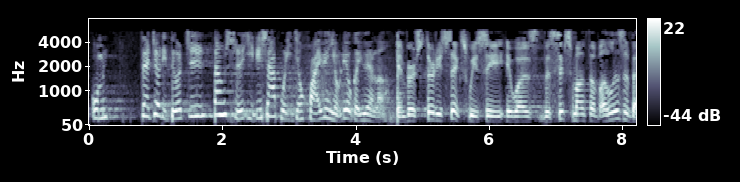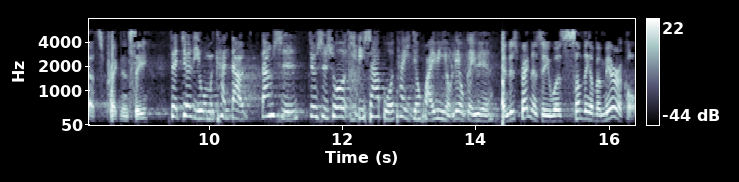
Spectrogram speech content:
我们在这里得知，当时伊丽莎白已经怀孕有六个月了。In verse thirty-six, we see it was the sixth month of Elizabeth's pregnancy. 在这里我们看到，当时就是说以利沙伯她已经怀孕有六个月。And this pregnancy was something of a miracle.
